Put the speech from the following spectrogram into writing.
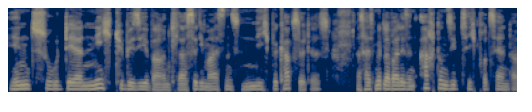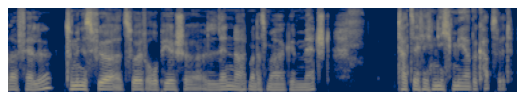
hin zu der nicht typisierbaren Klasse, die meistens nicht bekapselt ist. Das heißt, mittlerweile sind 78 Prozent aller Fälle, zumindest für zwölf europäische Länder hat man das mal gematcht, tatsächlich nicht mehr bekapselt.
